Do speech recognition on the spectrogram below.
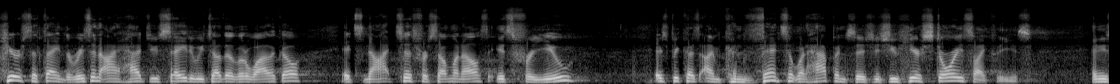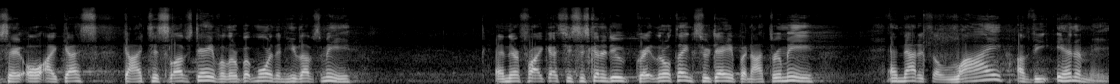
Here's the thing the reason I had you say to each other a little while ago, it's not just for someone else, it's for you, is because I'm convinced that what happens is, is you hear stories like these and you say, oh, I guess God just loves Dave a little bit more than he loves me. And therefore, I guess he's just going to do great little things through Dave, but not through me. And that is a lie of the enemy.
